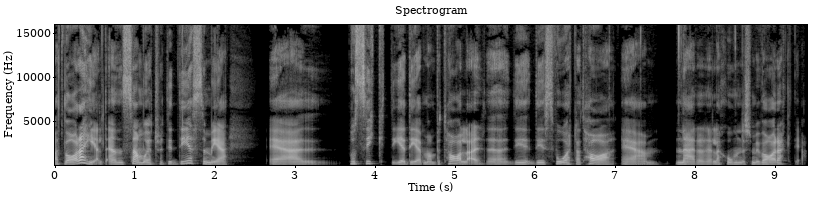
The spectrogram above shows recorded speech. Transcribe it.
att vara helt ensam. Och jag tror att det är det som är eh, på sikt är det man betalar. Eh, det, det är svårt att ha eh, nära relationer som är varaktiga.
